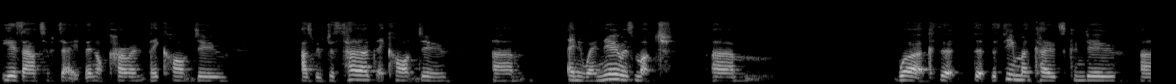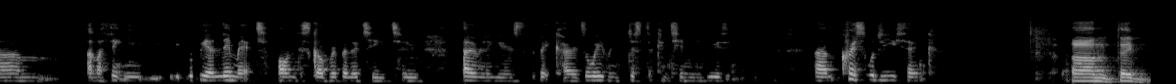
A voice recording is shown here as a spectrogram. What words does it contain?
years out of date. They're not current. They can't do, as we've just heard, they can't do um, anywhere near as much um, work that, that the Thema codes can do. Um, and I think you, it would be a limit on discoverability to only use the BIC codes or even just to continue using them. Um, Chris, what do you think? Um, they,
